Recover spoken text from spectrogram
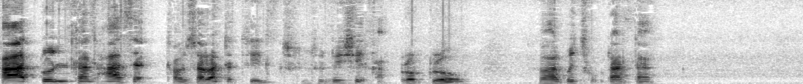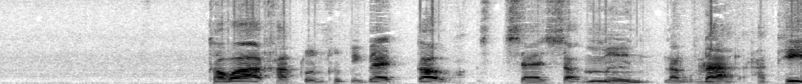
ทาตุนทาท้าเสร็จถอนสาระจากทีชุดนี้ใช่ครับลดลงขาดไม่ถูกด้านนักเพราะว่าขาดทุนทุนปีแรกก็แสนสามหมื่นล้านดอลลาร์นะครับที่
